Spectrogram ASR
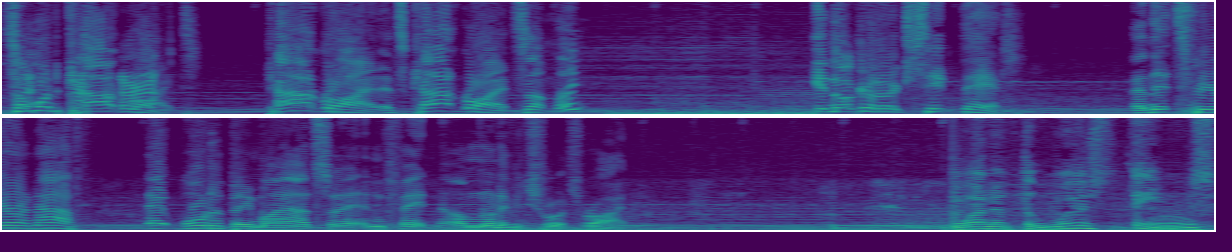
Someone Cartwright. Cartwright. It's Cartwright something. You're not going to accept that. And that's fair enough. That would have been my answer. In fact, I'm not even sure it's right. One of the worst things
